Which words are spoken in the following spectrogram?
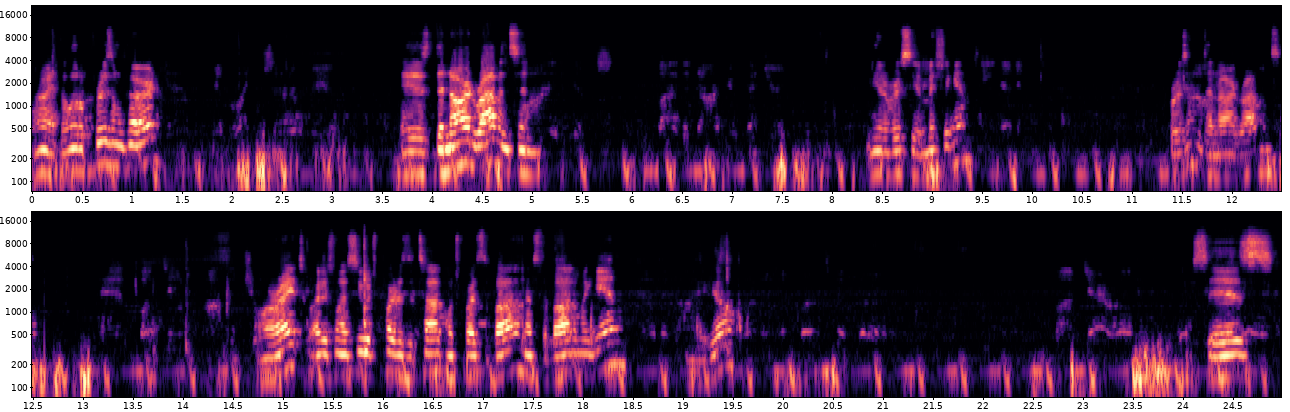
Alright, the little prism card is Denard Robinson, University of Michigan. Prism, Denard Robinson. Alright, I just want to see which part is the top which part is the bottom. That's the bottom again. There you go. This is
